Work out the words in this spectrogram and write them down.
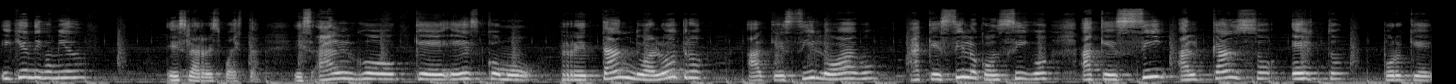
¿Y quién dijo miedo? Es la respuesta. Es algo que es como retando al otro a que sí lo hago a que sí lo consigo, a que sí alcanzo esto, porque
